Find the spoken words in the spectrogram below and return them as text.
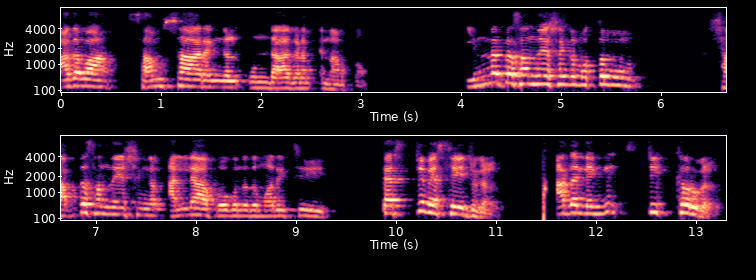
അഥവാ സംസാരങ്ങൾ ഉണ്ടാകണം എന്നർത്ഥം. ഇന്നത്തെ സന്ദേശങ്ങൾ മൊത്തവും ശബ്ദ സന്ദേശങ്ങൾ അല്ല പോകുന്നത് മറിച്ച് ടെസ്റ്റ് മെസ്സേജുകൾ അതല്ലെങ്കിൽ സ്റ്റിക്കറുകൾ.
